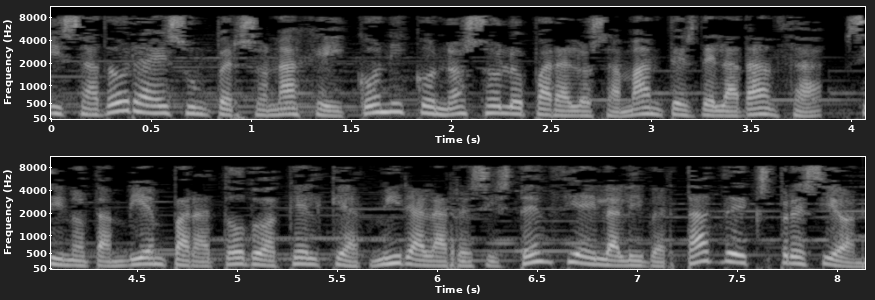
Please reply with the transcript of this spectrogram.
Isadora es un personaje icónico no solo para los amantes de la danza, sino también para todo aquel que admira la resistencia y la libertad de expresión.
